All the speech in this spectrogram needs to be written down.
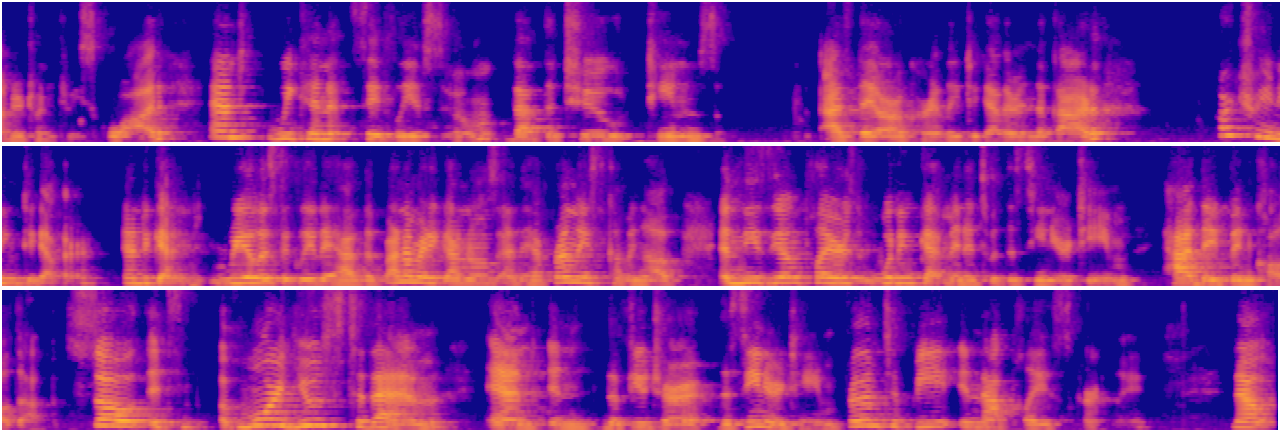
under 23 squad. And we can safely assume that the two teams as they are currently together in the CAR, are training together. And again, realistically, they have the Panamericanos and they have friendlies coming up. And these young players wouldn't get minutes with the senior team had they been called up. So it's of more use to them and in the future, the senior team, for them to be in that place currently. Now,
